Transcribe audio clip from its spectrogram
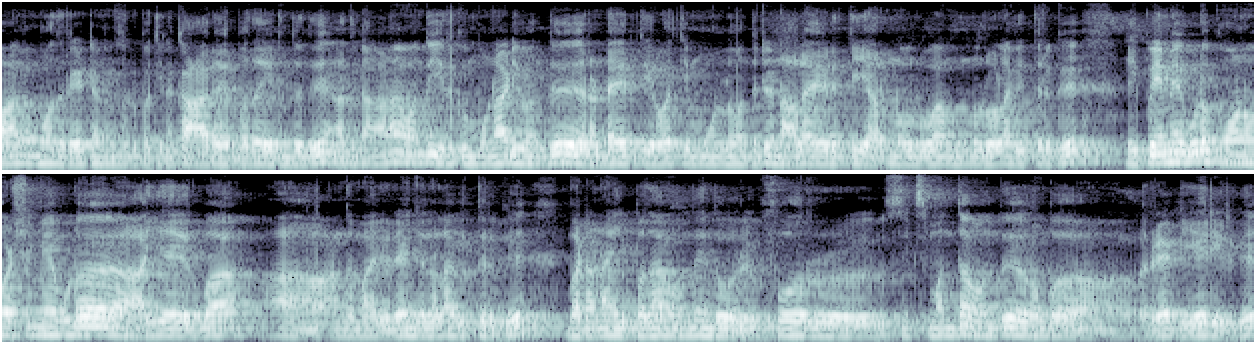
வாங்கும் போது ரேட் என்னன்னு சொல்லிட்டு பார்த்தீங்கன்னாக்கா ஆறாயிரம் ரூபா தான் இருந்தது. அதுக்கு ஆனால் வந்து இதுக்கு முன்னாடி வந்து ரெண்டாயிரத்தி இருபத்தி மூணில் வந்துட்டு நாலாயிரத்தி இரநூறுவா முந்நூறுவாலாம் விற்றுருக்கு இப்போயுமே கூட போன வருஷமே கூட ஐயாயிரரூபா அந்த மாதிரி ரேஞ்சிலலாம் விற்றுருக்கு பட் ஆனால் இப்போ தான் வந்து இந்த ஒரு ஃபோர் சிக்ஸ் மந்த்தாக வந்து ரொம்ப ரேட் ஏறி இருக்குது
